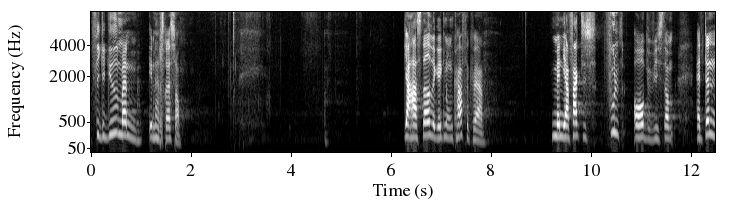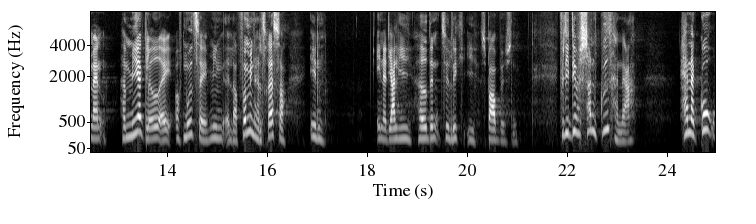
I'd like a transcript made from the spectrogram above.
fik jeg givet manden en 50'er. Jeg har stadigvæk ikke nogen kaffekværn. Men jeg er faktisk fuldt overbevist om, at den mand har mere glæde af at modtage min, eller få min 50'er, end, end at jeg lige havde den til lig i sparbøssen. Fordi det er jo sådan Gud han er. Han er god,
